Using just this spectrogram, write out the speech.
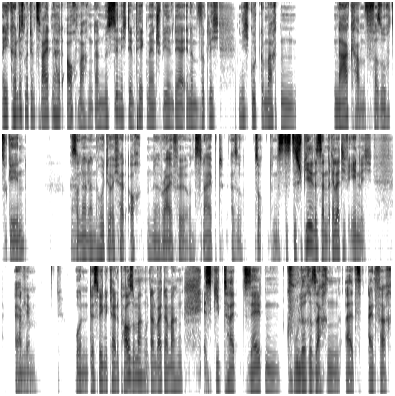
ihr könnt es mit dem zweiten halt auch machen. Dann müsst ihr nicht den Pigman spielen, der in einem wirklich nicht gut gemachten Nahkampf versucht zu gehen, Ah, sondern okay. dann holt ihr euch halt auch eine Rifle und sniped. Also so, dann ist das, das Spielen ist dann relativ ähnlich. Ähm, Okay. Und deswegen eine kleine Pause machen und dann weitermachen. Es gibt halt selten coolere Sachen, als einfach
